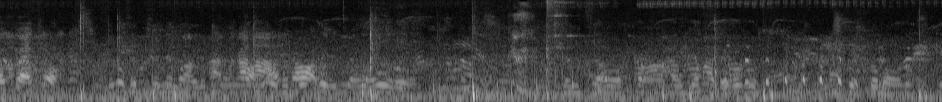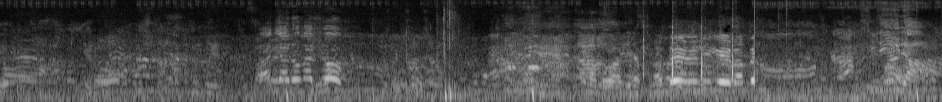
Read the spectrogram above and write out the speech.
entrò. Cosa bisogna farle? Bisogna farle, lì al lavoro. Iniziavo a fare chiamate proprio in questo modo. Dietro, Marco! Va bene Michele, va bene! Tira!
